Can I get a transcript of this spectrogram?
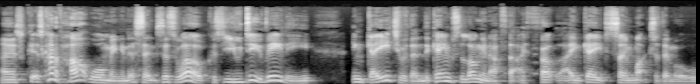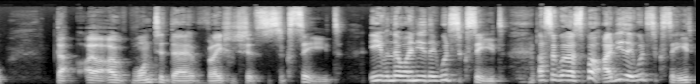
And it's, it's kind of heartwarming in a sense as well, because you do really engage with them. The game's long enough that I felt that I engaged so much of them all that I, I wanted their relationships to succeed, even though I knew they would succeed. That's the worst part. I knew they would succeed,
